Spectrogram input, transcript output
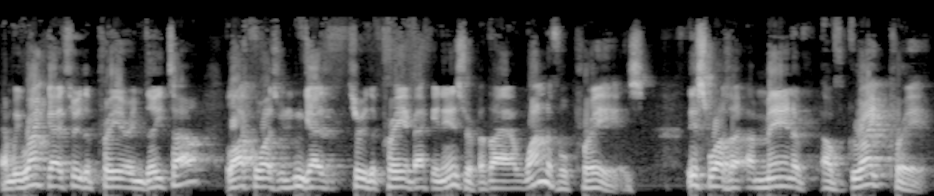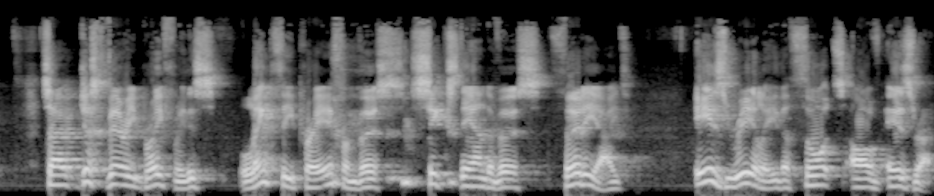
And we won't go through the prayer in detail. Likewise, we didn't go through the prayer back in Ezra, but they are wonderful prayers. This was a, a man of, of great prayer. So, just very briefly, this lengthy prayer from verse 6 down to verse 38 is really the thoughts of Ezra,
